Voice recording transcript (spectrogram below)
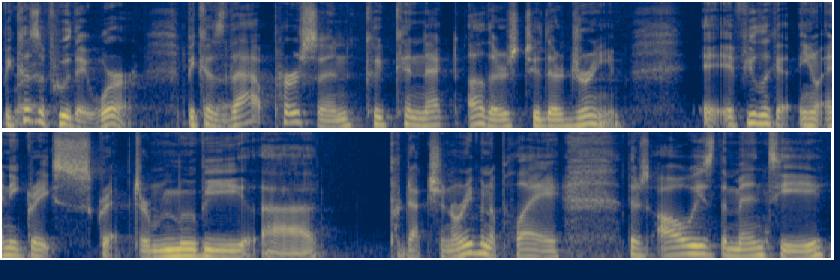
because Right. of who they were because that person could connect others to their dream. If you look at you know any great script or movie uh, production or even a play there's always the mentee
